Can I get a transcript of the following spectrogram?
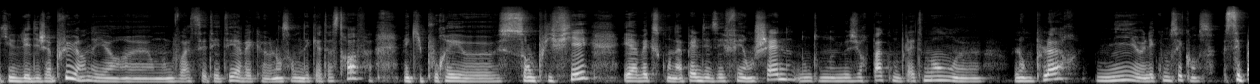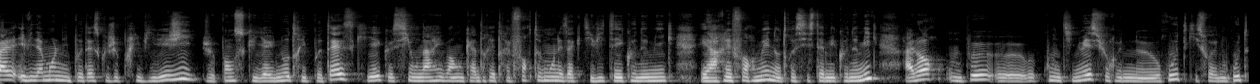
qui ne l'est déjà plus hein, d'ailleurs, euh, on le voit cet été avec euh, l'ensemble des catastrophes, mais qui pourrait euh, s'amplifier et avec ce qu'on appelle des effets en chaîne dont on ne mesure pas complètement l'ampleur ni les conséquences. C'est pas évidemment l'hypothèse que je privilégie. Je pense qu'il y a une autre hypothèse qui est que si on arrive à encadrer très fortement les activités économiques et à réformer notre système économique, alors on peut continuer sur une route qui soit une route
